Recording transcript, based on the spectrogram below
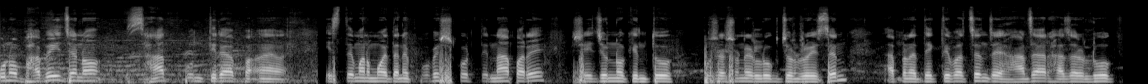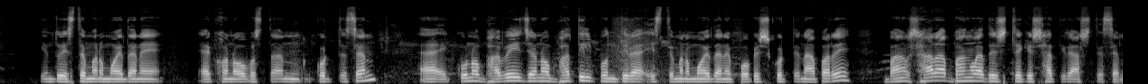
কোনোভাবেই যেন সাতপন্থীরা ইস্তেমার ময়দানে প্রবেশ করতে না পারে, সেই জন্য কিন্তু প্রশাসনের লোকজন রয়েছেন। আপনারা দেখতে পাচ্ছেন যে হাজার হাজার লোক কিন্তু ইস্তেমার ময়দানে এখন অবস্থান করতেছেন। কোনোভাবেই যেন বাতিলপন্থীরা ইস্তেমার ময়দানে প্রবেশ করতে না পারে সারা বাংলাদেশ থেকে সাথীরা আসতেছেন।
